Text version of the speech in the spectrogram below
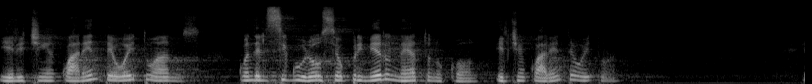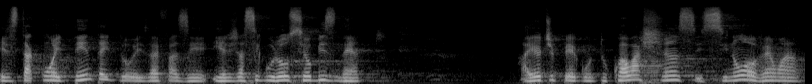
E ele tinha 48 anos quando ele segurou seu primeiro neto no colo. Ele tinha 48 anos. Ele está com 82, vai fazer, e ele já segurou o seu bisneto. Aí eu te pergunto, qual a chance, se não houver uma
